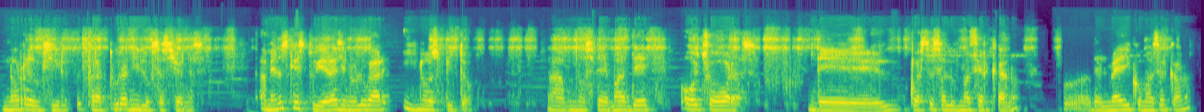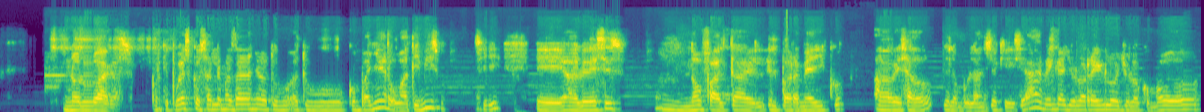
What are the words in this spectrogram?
no reducir fracturas ni luxaciones, a menos que estuvieras en un lugar inhóspito, no sé, más de ocho horas del puesto de salud más cercano, del médico más cercano, no lo hagas, porque puedes causarle más daño a tu, a tu compañero o a ti mismo. ¿sí? Eh, a veces no falta el, el paramédico avesado de la ambulancia que dice, ah, venga, yo lo arreglo, yo lo acomodo.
